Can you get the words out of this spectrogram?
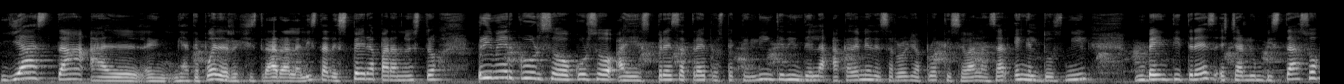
ya está al, ya te puedes registrar a la lista de espera para nuestro primer curso, curso Expresa Trae Prospect en LinkedIn de la Academia de Desarrollo Pro que se va a lanzar en el 2023. Echarle un vistazo,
